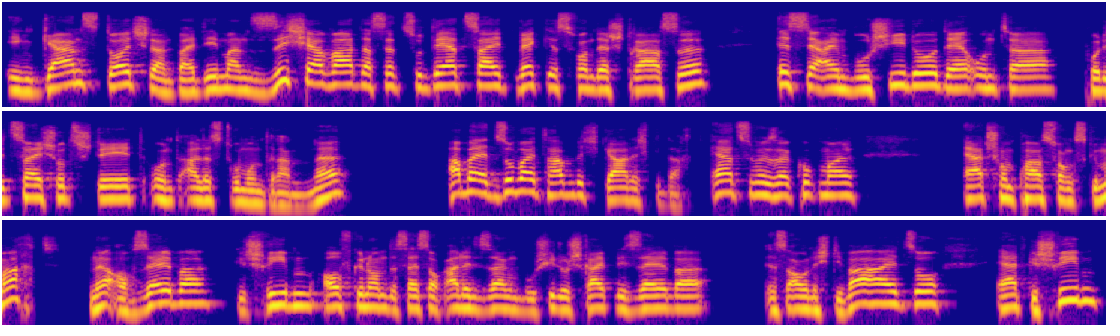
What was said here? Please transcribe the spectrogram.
in ganz Deutschland, bei dem man sicher war, dass er zu der Zeit weg ist von der Straße, ist ja ein Bushido, der unter Polizeischutz steht und alles drum und dran, ne? Aber soweit habe ich gar nicht gedacht. Er hat zu mir gesagt, guck mal, er hat schon ein paar Songs gemacht, ne, auch selber geschrieben, aufgenommen. Das heißt auch alle, die sagen, Bushido schreibt nicht selber, ist auch nicht die Wahrheit so. Er hat geschrieben.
